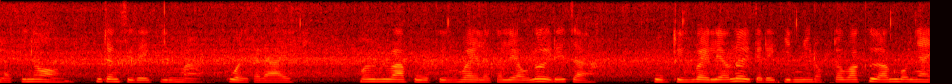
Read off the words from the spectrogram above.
แหละพี่น้องมันจังสิได้กินมากล้วยก็ได้มันเว่าปลูกทิ้งไว้แล้วก็เลี้ยวเลยได้จ้ะปลูกทิ้งไว้แล้วเลยก็ได้กินอยู่ดอกแต่ว่าคือมันบ่ใหญ่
